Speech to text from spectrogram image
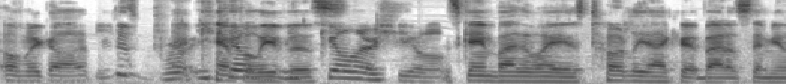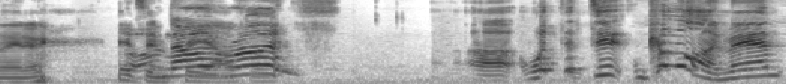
Oh my god. You just bro- I you can't killed, believe this. killed our shield. This game, by the way, is totally accurate battle simulator. It's oh in no, run! Uh, what the dude? Come on, man.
